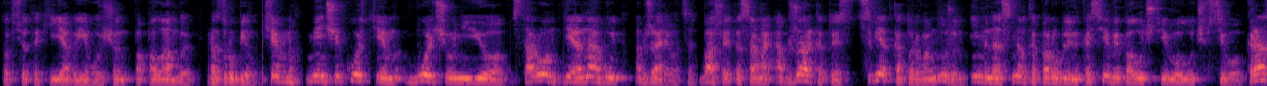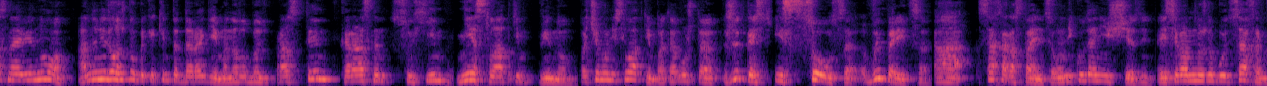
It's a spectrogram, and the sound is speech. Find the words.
то все-таки я бы его еще пополам бы разрубил. Чем меньше кость, тем больше у нее сторон, где она будет обжариваться. Ваша это самая обжарка, то есть цвет, который вам нужен, именно с мелко порубленной косе вы получите его лучше всего. Красное вино, оно не должно быть каким-то дорогим, оно должно быть простым, красным, сухим, не сладким вином. Почему не сладким? Потому что жидкость из соуса выпарится, а сахар останется, он никуда не исчезнет. А если вам нужно будет сахар,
